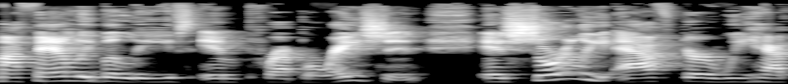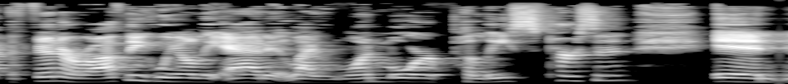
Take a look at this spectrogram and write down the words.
my family believes in preparation. And shortly after we had the funeral, I think we only added like one more police person. And,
